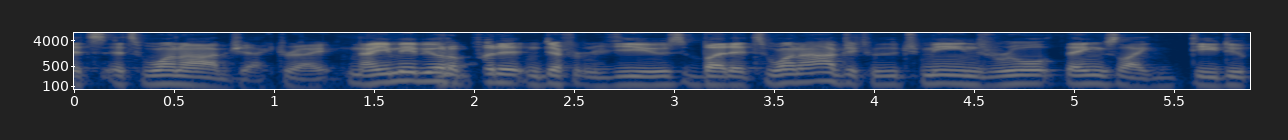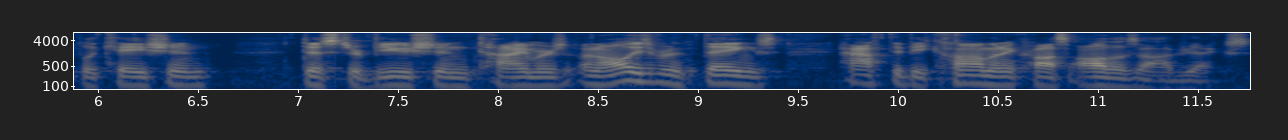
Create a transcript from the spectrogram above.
it's it's one object, right? Now you may be able to put it in different views, but it's one object, which means rule things like deduplication, distribution, timers, and all these different things have to be common across all those objects.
